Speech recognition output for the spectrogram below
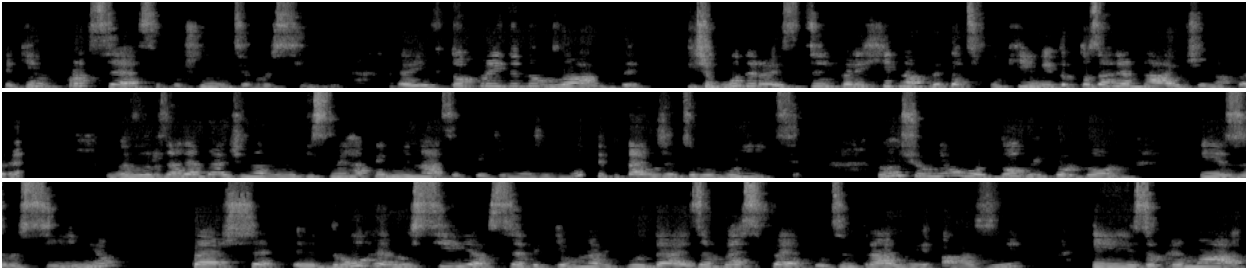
які процеси почнуться в Росії, е, хто прийде до влади, чи буде цей перехід, наприклад, спокійний, тобто заглядаючи наперед, заглядаючи на якісь негативні наслідки, які можуть бути, Китай вже цього боїться. Тому що в нього довгий кордон із Росією. Перше, е, друге, Росія все-таки вона відповідає за безпеку Центральної Азії, і, зокрема,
